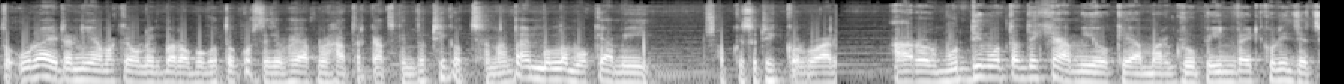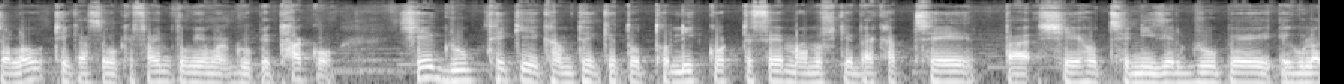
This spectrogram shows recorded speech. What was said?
তো ওরা এটা নিয়ে আমাকে অনেকবার অবগত করছে যে, ভাই, আপনার হাতের কাজ কিন্তু ঠিক হচ্ছে না। তাই আমি বললাম, ওকে, আমি সবকিছু ঠিক করব। আর আর ওর বুদ্ধিমত্তা দেখে আমি ওকে আমার গ্রুপে ইনভাইট করি যে, চলো, ঠিক আছে, ওকে ফাইন তুমি আমার গ্রুপে থাকো। সে গ্রুপ থেকে এখান থেকে তথ্য লিক করতেছে, মানুষকে দেখাচ্ছে, তা সে হচ্ছে নিজের গ্রুপে এগুলা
